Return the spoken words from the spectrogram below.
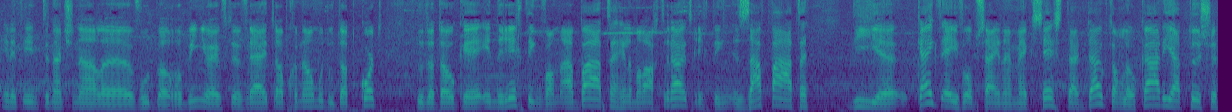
in het internationale voetbal. Robinho heeft de vrije trap genomen. Doet dat kort. Doet dat ook in de richting van Abate. Helemaal achteruit richting Zapate. Die uh, kijkt even op zijn naar Max 6. Daar duikt dan Locadia tussen.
